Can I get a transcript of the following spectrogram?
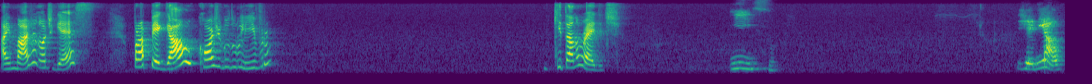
a imagem no Outguess, para pegar o código do livro que está no Reddit. Isso. Genial.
